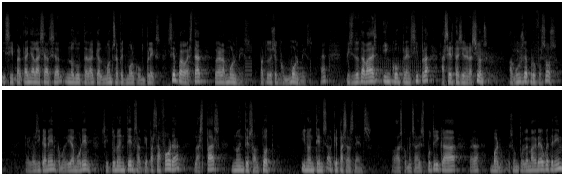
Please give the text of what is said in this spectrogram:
i si pertany a la xarxa no dubtarà que el món s'ha fet molt complex. Sempre ho ha estat, però ara molt més. Per tot això, molt més. Eh? Fins i tot a vegades incomprensible a certes generacions. Alguns de professors, que lògicament, com deia Morent, si tu no entens el que passa fora, les parts, no entens el tot i no entens el que passa als nens. A vegades comencen a despotricar. Bueno, és un problema greu que tenim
